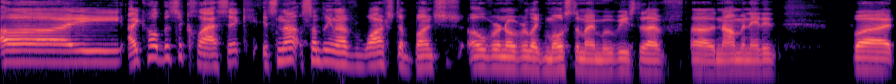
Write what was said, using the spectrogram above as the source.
I I called this a classic. It's not something I've watched a bunch over and over, like most of my movies that I've uh, nominated, but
